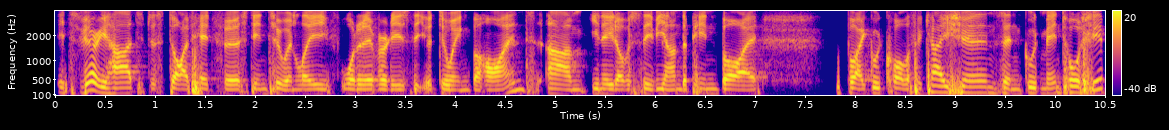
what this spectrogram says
it's very hard to just dive headfirst into and leave whatever it is that you're doing behind. Um, you need obviously be underpinned by by good qualifications and good mentorship.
